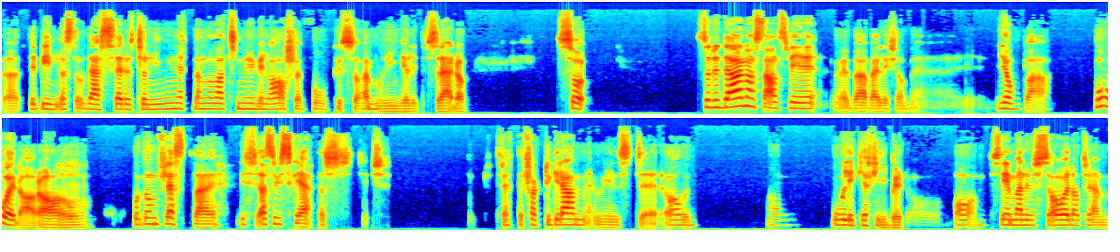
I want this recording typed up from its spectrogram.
att det bildas det där serotoninet bland annat som vi vill ha för fokus och harmoni och lite sådär då. Så, så det är där någonstans vi, vi behöver liksom jobba på idag då. Mm. Och de flesta, alltså vi ska äta 30-40 gram minst av, av olika fibrer. Och ser man USA idag tror jag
